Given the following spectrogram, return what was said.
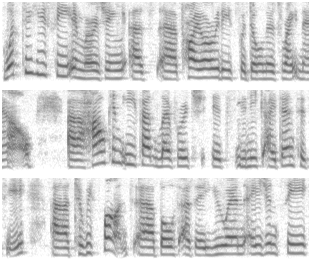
what do you see emerging as uh, priorities for donors right now? Uh, how can IFAD leverage its unique identity uh, to respond, uh, both as a UN agency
